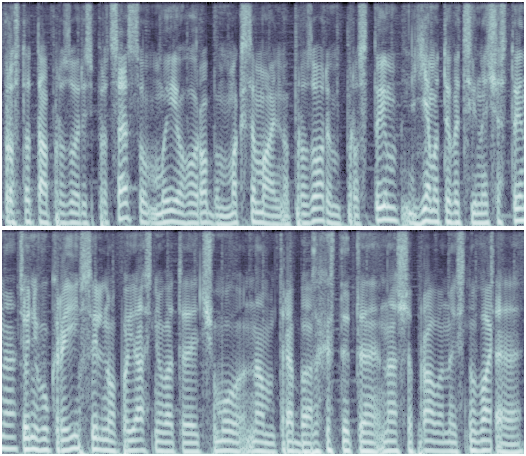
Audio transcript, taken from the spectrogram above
простота, прозорість процесу. Ми його робимо максимально прозорим, простим. Є мотиваційна частина. Сьогодні в Україні сильно пояснювати, чому нам треба захистити наше право на існування. Це,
